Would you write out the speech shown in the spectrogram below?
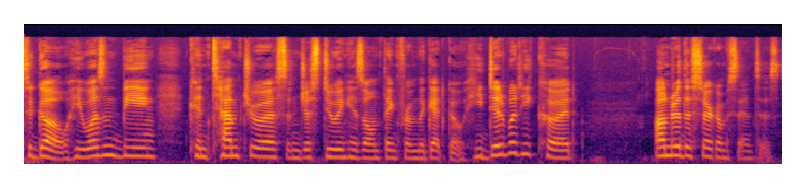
to go. He wasn't being contemptuous and just doing his own thing from the get-go. He did what he could under the circumstances.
